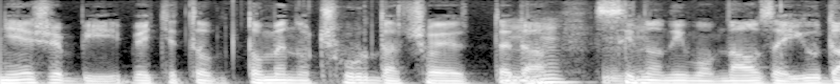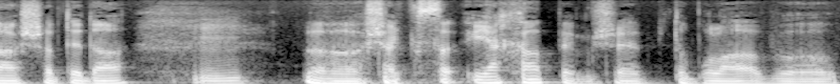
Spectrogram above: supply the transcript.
nie, že by, viete, to, to meno Čurda, čo je teda mm-hmm. synonymom naozaj Judáša, teda mm-hmm. Však sa, ja chápem, že to bola v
